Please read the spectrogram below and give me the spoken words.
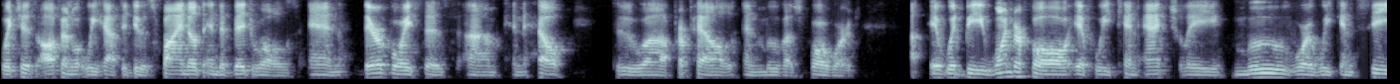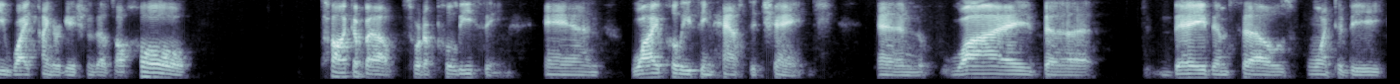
which is often what we have to do is find those individuals and their voices um, can help to uh, propel and move us forward. It would be wonderful if we can actually move where we can see white congregations as a whole talk about sort of policing and why policing has to change and why the they themselves want to be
